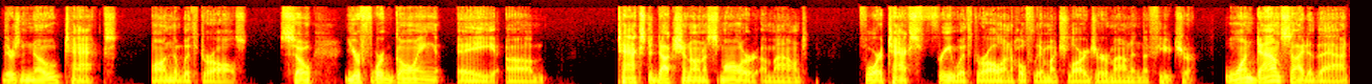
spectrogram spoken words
there's no tax on the withdrawals. So you're foregoing a um, tax deduction on a smaller amount for a tax free withdrawal and hopefully a much larger amount in the future. One downside of that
